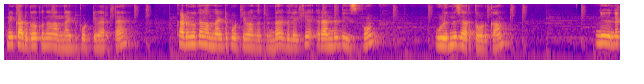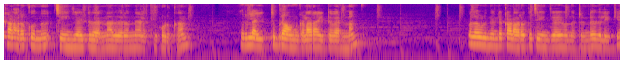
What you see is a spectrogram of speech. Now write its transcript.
ഇനി കടുകൊക്കെ ഒന്ന് നന്നായിട്ട് പൊട്ടി വരട്ടെ. കടുകൊക്കെ നന്നായിട്ട് പൊട്ടി വന്നിട്ടുണ്ട്. ഇതിലേക്ക് രണ്ട് ടീസ്പൂൺ ഉഴുന്ന് ചേർത്ത് കൊടുക്കാം. ഇനി ഇതിന്റെ കളറൊക്കെ ഒന്ന് ചേഞ്ച് ആയിട്ട് വരണം. അതുവരെ ഒന്ന് ഇളക്കി കൊടുക്കാം. ഒരു ലൈറ്റ് ബ്രൗൺ കളറായിട്ട് വരണം. അപ്പോൾ അത് ഉഴുന്നിന്റെ കളറൊക്കെ ചേഞ്ചായി വന്നിട്ടുണ്ട്. ഇതിലേക്ക്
